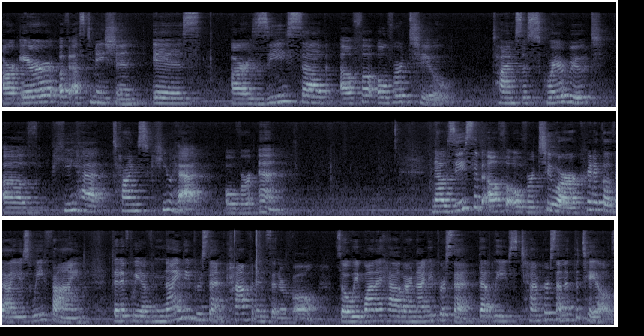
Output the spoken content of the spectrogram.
our error of estimation, is our z sub alpha over 2 times the square root of p hat times q hat over n. Now z sub alpha over 2 are our critical values we find that if we have 90% confidence interval, so we want to have our 90%, that leaves 10% at the tails.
